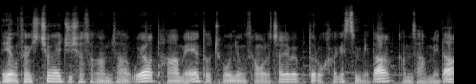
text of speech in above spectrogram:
네, 영상 시청해 주셔서 감사하고요. 다음에 더 좋은 영상으로 찾아뵙도록 하겠습니다. 감사합니다.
